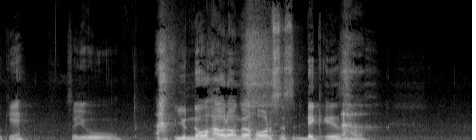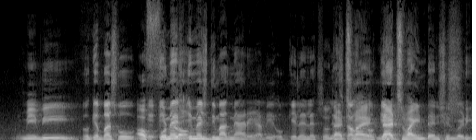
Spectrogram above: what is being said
Okay So you, you know how long a horse's dick is. Maybe. Okay बस वो A foot image long. Image दिमाग में आ रही है अभी ओके ले let's So that's my that's my intention, buddy.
